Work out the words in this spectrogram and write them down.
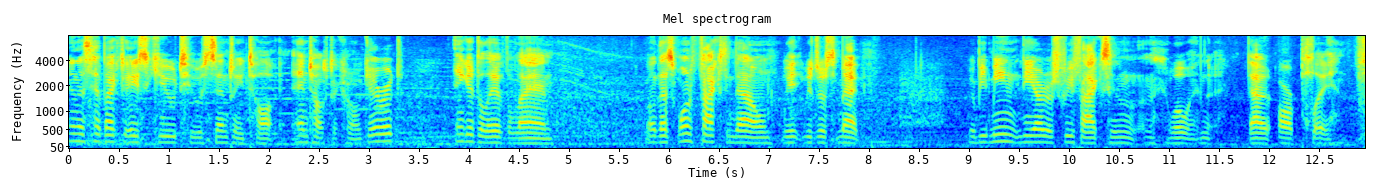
And let's head back to HQ to essentially talk and talk to Colonel Garrett and get the lay of the land. Well, that's one faction down. We, we just met. We'll be meeting the other three factions, well, in, that are play,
